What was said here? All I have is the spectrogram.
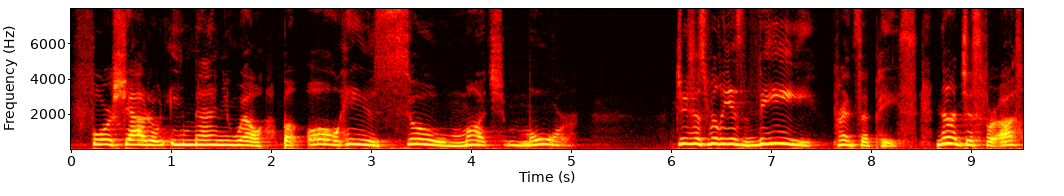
foreshadowed Emmanuel, but oh, he is so much more. Jesus really is the Prince of Peace, not just for us,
